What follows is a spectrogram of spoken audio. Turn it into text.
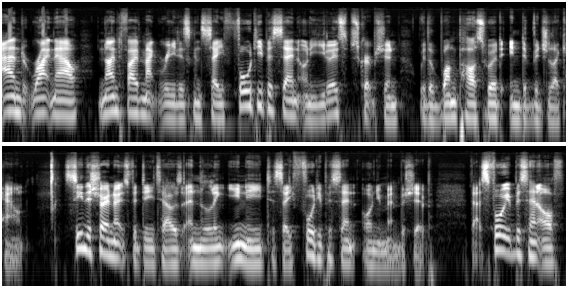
And right now, 9to5Mac readers can save 40% on a yearly subscription with a 1Password individual account. See the show notes for details and the link you need to save 40% on your membership. That's 40% off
